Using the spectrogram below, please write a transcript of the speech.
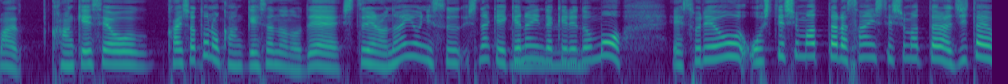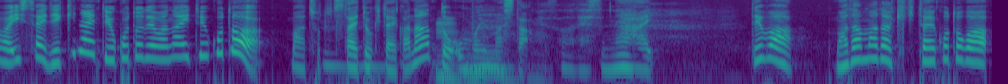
まあ、関係性を会社との関係性なので失礼のないようにしなきゃいけないんだけれども、えそれを押してしまったらサインしてしまったら事態は一切できないということではないということは、まあ、ちょっと伝えておきたいかなと思いました。そうですね、はい、ではまだまだ聞きたいことが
